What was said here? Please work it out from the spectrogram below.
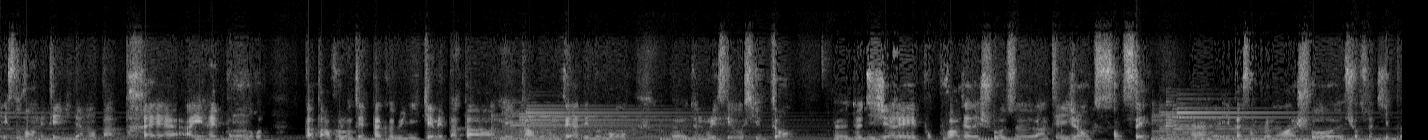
et souvent on n'était évidemment pas prêt à y répondre pas par volonté de pas communiquer, mais pas par, mais par volonté à des moments euh, de nous laisser aussi le temps euh, de digérer pour pouvoir dire des choses euh, intelligentes, sensées, et pas simplement à chaud sur ce type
